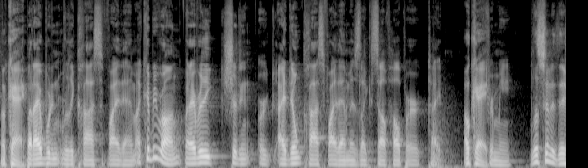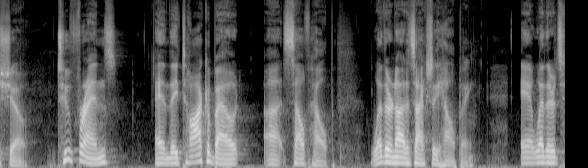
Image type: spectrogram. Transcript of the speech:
Okay, but I wouldn't really classify them. I could be wrong, but I really shouldn't, or I don't classify them as like self helper type okay. for me. listen to this show. Two friends, and they talk about uh, self help, whether or not it's actually helping, and whether it's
